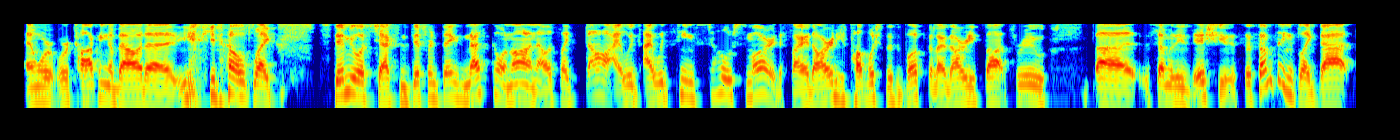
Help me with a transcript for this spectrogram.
and we're, we're talking about, uh, you know, like stimulus checks and different things. And that's going on. And I was like, duh, I would, I would seem so smart if I had already published this book that I'd already thought through, uh, some of these issues. So some things like that,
